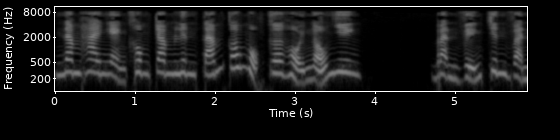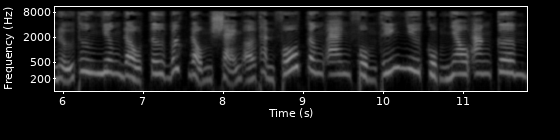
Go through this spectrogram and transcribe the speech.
Năm 2008 có một cơ hội ngẫu nhiên. Bành Viễn Chinh và nữ thương nhân đầu tư bất động sản ở thành phố Tân An Phùng Thiến Như cùng nhau ăn cơm.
